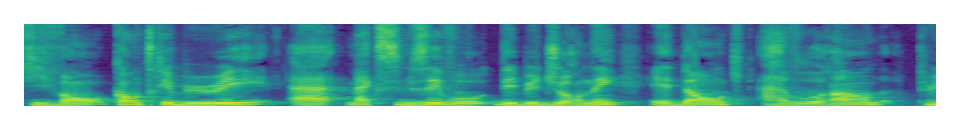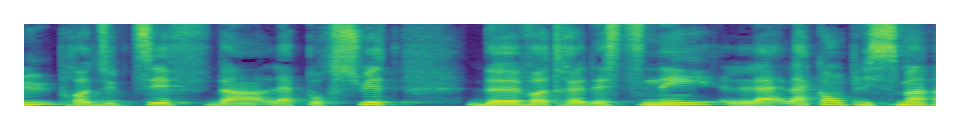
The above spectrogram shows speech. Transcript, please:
qui vont contribuer à maximiser vos débuts de journée et donc à vous rendre plus productif dans la poursuite de votre destinée, l'accomplissement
